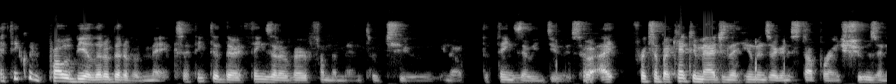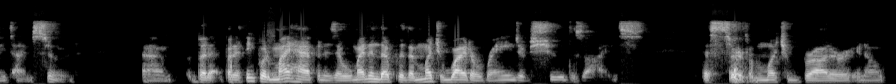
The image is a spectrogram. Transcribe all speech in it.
i think would probably be a little bit of a mix i think that there are things that are very fundamental to you know the things that we do so i for example i can't imagine that humans are going to stop wearing shoes anytime soon um, but but i think what might happen is that we might end up with a much wider range of shoe designs that serve a much broader you know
